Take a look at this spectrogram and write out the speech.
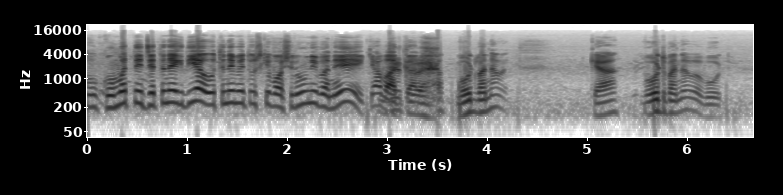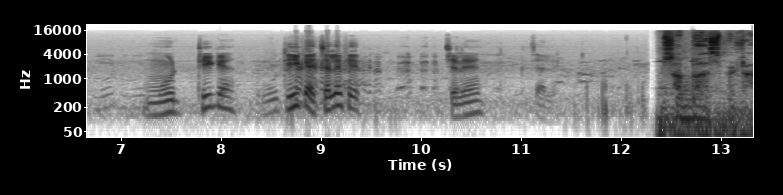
हुकूमत ने जितने दिया उतने में तो उसके वॉशरूम नहीं बने। क्या बात तो कर रहा है। वोट बना हुआ क्या? वोट बना हुआ वोट मूड ठीक है। ठीक है चले फिर। चले। चले। शाबाश बेटा।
